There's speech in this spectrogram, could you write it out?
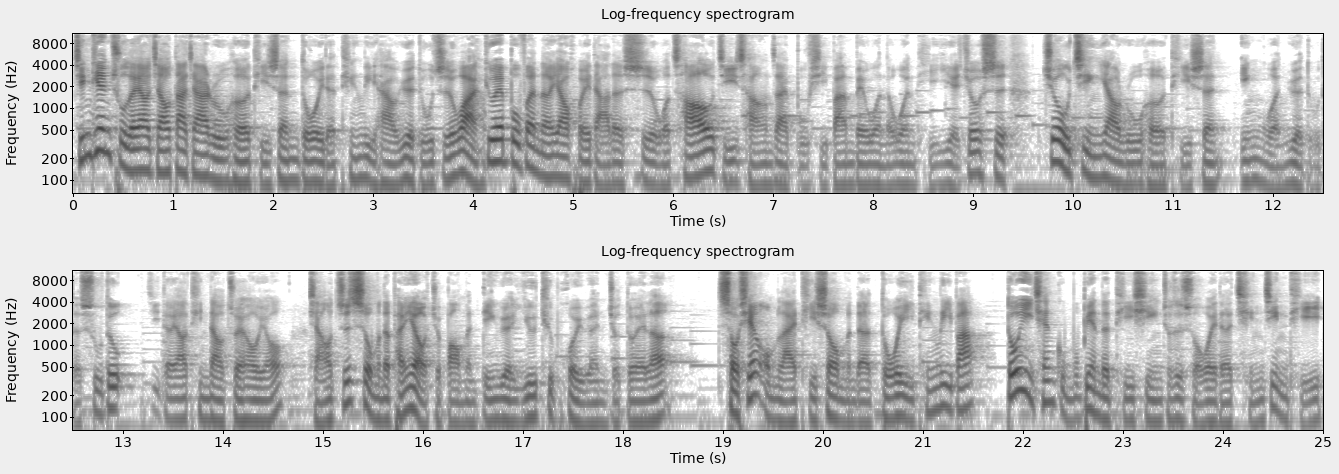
今天除了要教大家如何提升多益的听力还有阅读之外，Q&A 部分呢要回答的是我超级常在补习班被问的问题，也就是究竟要如何提升英文阅读的速度？记得要听到最后哟！想要支持我们的朋友，就帮我们订阅 YouTube 会员就对了。首先，我们来提升我们的多益听力吧。多益千古不变的题型就是所谓的情境题，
